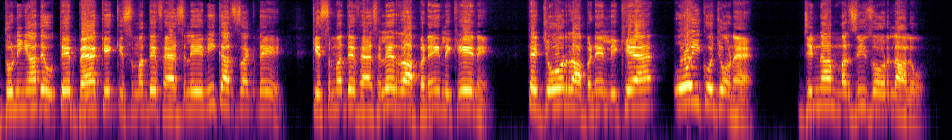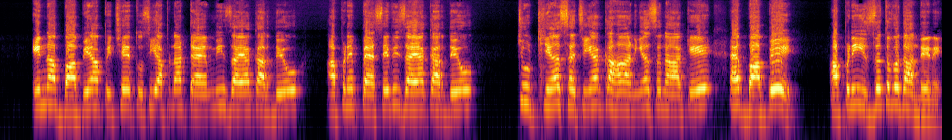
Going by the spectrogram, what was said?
ਦੁਨੀਆ ਦੇ ਉੱਤੇ ਬਹਿ ਕੇ ਕਿਸਮਤ ਦੇ ਫੈਸਲੇ ਨਹੀਂ ਕਰ ਸਕਦੇ। ਕਿਸਮਤ ਦੇ ਫੈਸਲੇ ਰੱਬ ਨੇ ਲਿਖੇ ਨੇ। ਤੇ ਜੋ ਰੱਬ ਨੇ ਲਿਖਿਆ ਉਹ ਹੀ ਕੁਝ ਹੋਣਾ ਹੈ। ਜਿੰਨਾ ਮਰਜ਼ੀ ਜ਼ੋਰ ਲਾ ਲਓ। ਇਹਨਾਂ ਬਾਬਿਆਂ ਪਿੱਛੇ ਤੁਸੀਂ ਆਪਣਾ ਟਾਈਮ ਵੀ ਜ਼ਾਇਆ ਕਰਦੇ ਹੋ, ਆਪਣੇ ਪੈਸੇ ਵੀ ਜ਼ਾਇਆ ਕਰਦੇ ਹੋ। ਝੂਠੀਆਂ ਸੱਚੀਆਂ ਕਹਾਣੀਆਂ ਸੁਣਾ ਕੇ ਇਹ ਬਾਬੇ ਆਪਣੀ ਇੱਜ਼ਤ ਵਧਾਉਂਦੇ ਨੇ,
